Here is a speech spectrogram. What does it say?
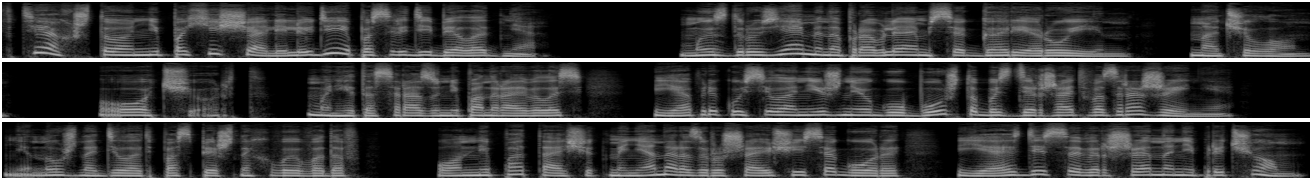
В тех, что не похищали людей посреди бела дня. «Мы с друзьями направляемся к горе Руин», — начал он. «О, чёрт, мне это сразу не понравилось. Я прикусила нижнюю губу, чтобы сдержать возражение. Не нужно делать поспешных выводов. Он не потащит меня на разрушающиеся горы. Я здесь совершенно ни при чем.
